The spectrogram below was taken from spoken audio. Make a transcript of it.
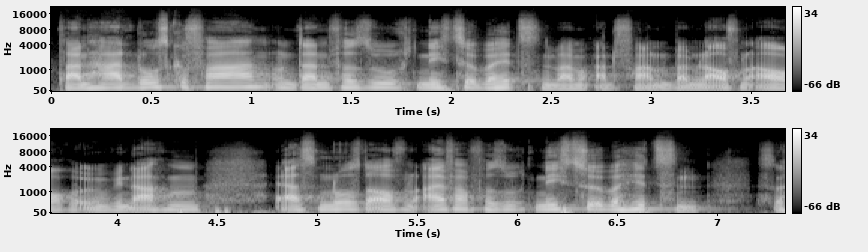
Dann hart losgefahren und dann versucht nicht zu überhitzen beim Radfahren, beim Laufen auch. Irgendwie nach dem ersten Loslaufen einfach versucht nicht zu überhitzen. So.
